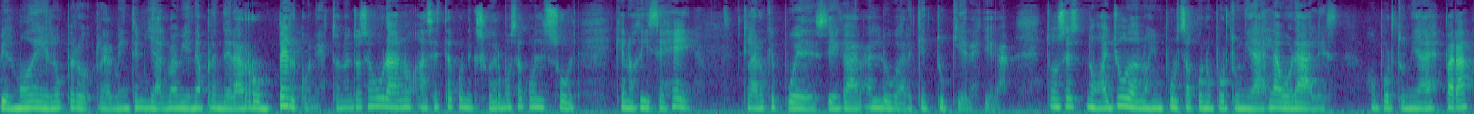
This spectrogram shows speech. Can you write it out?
el modelo, pero realmente mi alma viene a aprender a romper con esto, ¿no? Entonces Urano hace esta conexión hermosa con el Sol que nos dice, hey, claro que puedes llegar al lugar que tú quieres llegar. Entonces nos ayuda, nos impulsa con oportunidades laborales, oportunidades para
